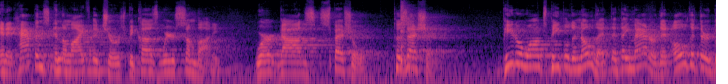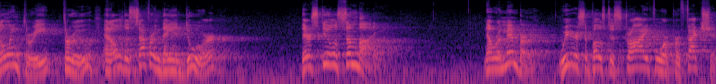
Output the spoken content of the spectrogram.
And it happens in the life of the church because we're somebody. We're God's special possession. Peter wants people to know that, that they matter, that all that they're going through, through and all the suffering they endure, they're still somebody. Now remember, we are supposed to strive for perfection.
